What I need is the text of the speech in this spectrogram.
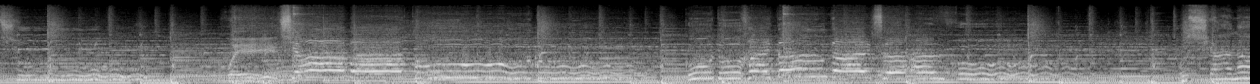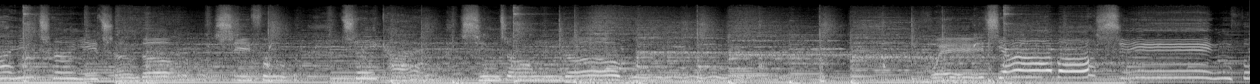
处。回家吧，孤独，孤独还等待着安抚。脱下那一层一层的西服，吹开心中的雾。回家吧，幸福，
